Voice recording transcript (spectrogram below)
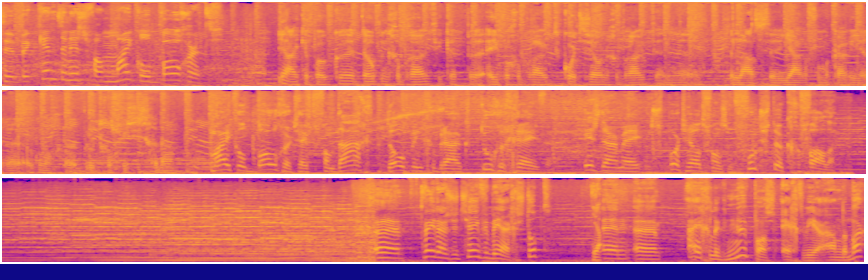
de bekentenis van Michael Bogert. Ja, ik heb ook uh, doping gebruikt. Ik heb uh, EPO gebruikt, cortisone gebruikt... en uh, de laatste jaren van mijn carrière ook nog bloedtransfusies gedaan. Michael Bogert heeft vandaag dopinggebruik toegegeven. Is daarmee een sportheld van zijn voetstuk gevallen. 2007 ben jij gestopt. Ja. En eigenlijk nu pas echt weer aan de bak.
